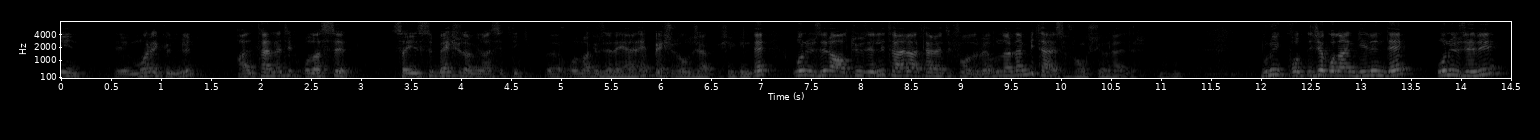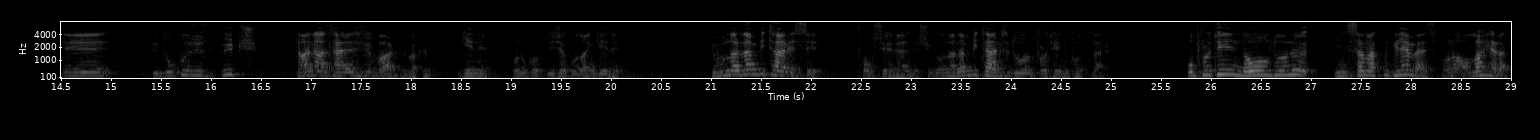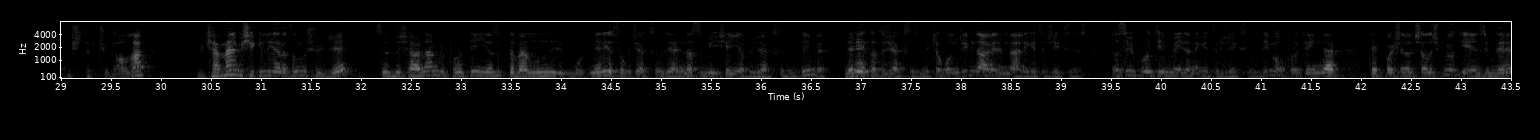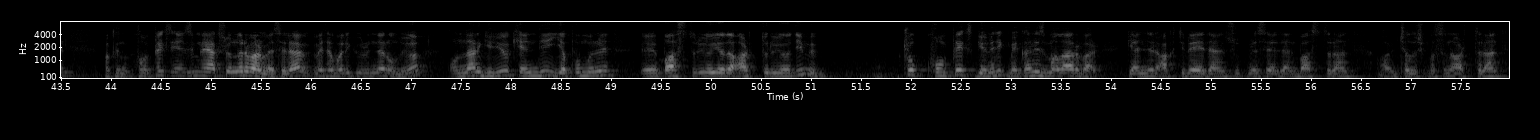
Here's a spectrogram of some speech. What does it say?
protein e, molekülünün alternatif olası sayısı 500 amino asitlik e, olmak üzere yani hep 500 olacak şekilde 10 üzeri 650 tane alternatifi olur ve bunlardan bir tanesi fonksiyoneldir. Bunu kodlayacak olan genin de 10 üzeri e, 903 tane alternatifi vardır bakın genin. Onu kodlayacak olan genin. Ve bunlardan bir tanesi fonksiyoneldir. Çünkü onlardan bir tanesi doğru proteini kodlar. O proteinin ne olduğunu insan aklı bilemez. Onu Allah yaratmıştır. Çünkü Allah mükemmel bir şekilde yaratılmış hücre. Siz dışarıdan bir protein yazıp da ben bunu bu, nereye sokacaksınız? Yani nasıl bir şey yapacaksınız değil mi? Nereye katacaksınız? Mitokondriyi mi daha verimli hale getireceksiniz? Nasıl bir protein meydana getireceksiniz değil mi? O proteinler tek başına çalışmıyor ki enzimlerin bakın kompleks enzim reaksiyonları var mesela. Metabolik ürünler oluyor. Onlar gidiyor kendi yapımını e, bastırıyor ya da arttırıyor değil mi? Çok kompleks genetik mekanizmalar var. Genleri aktive eden, süprese eden, bastıran, çalışmasını arttıran.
